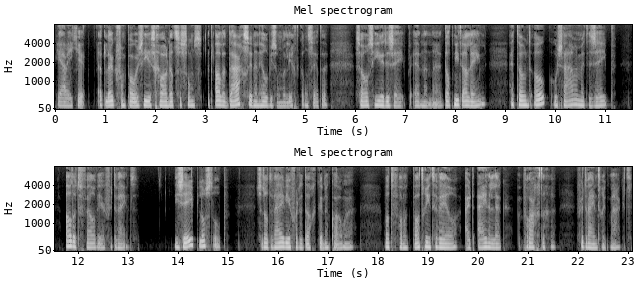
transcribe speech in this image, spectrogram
Ja, weet je, het leuke van poëzie is gewoon dat ze soms het alledaagse in een heel bijzonder licht kan zetten. Zoals hier de zeep. En uh, dat niet alleen. Het toont ook hoe samen met de zeep al het vuil weer verdwijnt. Die zeep lost op, zodat wij weer voor de dag kunnen komen. Wat van het badritueel uiteindelijk een prachtige verdwijndruk maakt.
